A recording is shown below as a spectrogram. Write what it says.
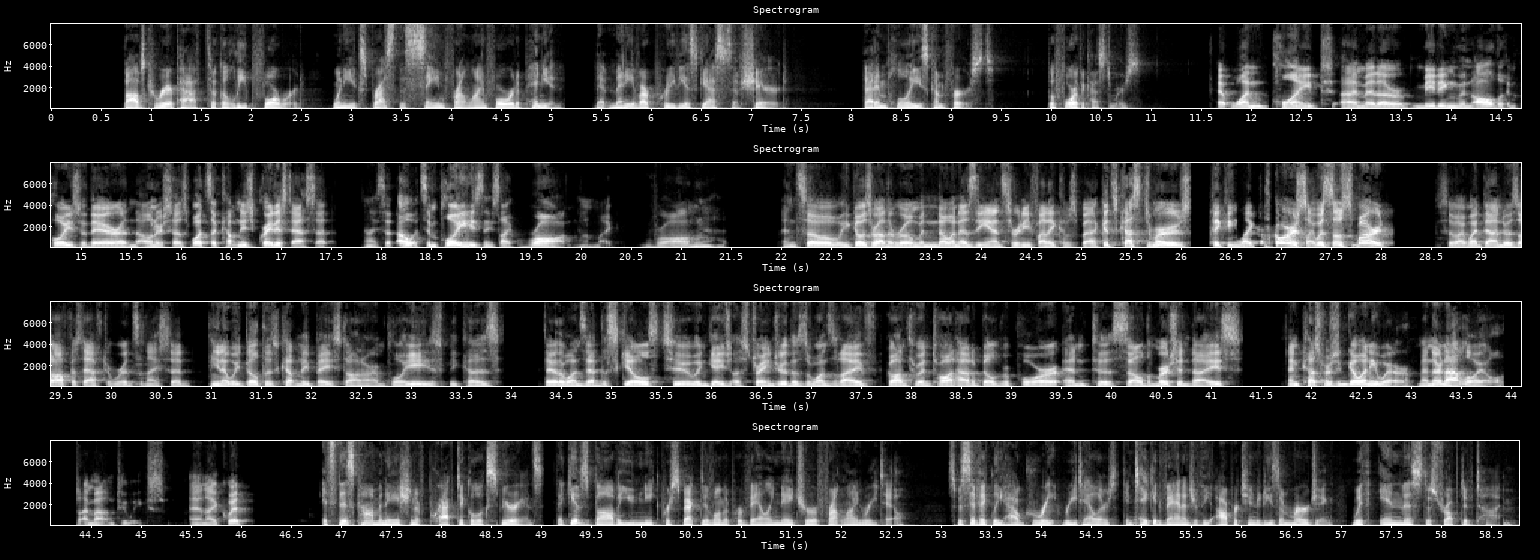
Bob's career path took a leap forward when he expressed the same frontline forward opinion that many of our previous guests have shared that employees come first, before the customers. At one point, I'm at a meeting when all the employees are there, and the owner says, What's a company's greatest asset? And I said, Oh, it's employees. And he's like, Wrong. And I'm like, Wrong? And so he goes around the room and no one has the answer. And he finally comes back, It's customers, thinking, like, Of course, I was so smart. So I went down to his office afterwards and I said, You know, we built this company based on our employees because they're the ones that have the skills to engage a stranger. Those are the ones that I've gone through and taught how to build rapport and to sell the merchandise. And customers can go anywhere and they're not loyal. I'm out in two weeks and I quit. It's this combination of practical experience that gives Bob a unique perspective on the prevailing nature of frontline retail, specifically how great retailers can take advantage of the opportunities emerging within this disruptive time.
